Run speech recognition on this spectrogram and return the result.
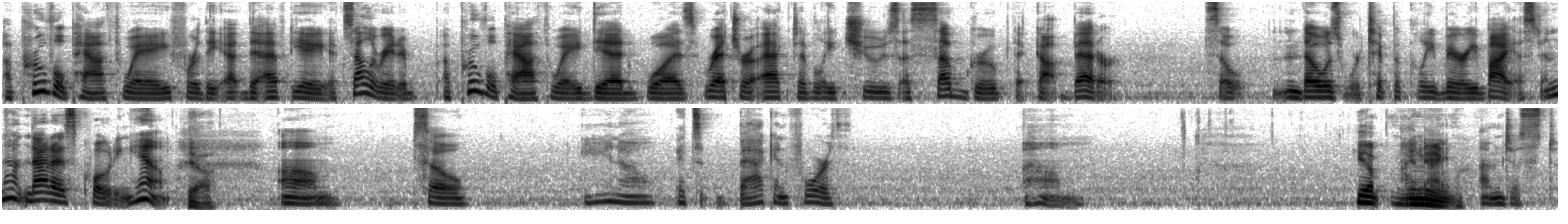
approval pathway for the the FDA accelerated approval pathway did was retroactively choose a subgroup that got better. So those were typically very biased, and that that is quoting him. yeah um, So, you know, it's back and forth. Um, yep I, and I, you- I'm just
